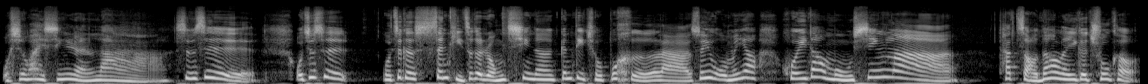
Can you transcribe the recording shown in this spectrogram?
我是外星人啦，是不是？我就是我这个身体这个容器呢，跟地球不合啦，所以我们要回到母星啦。他找到了一个出口，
